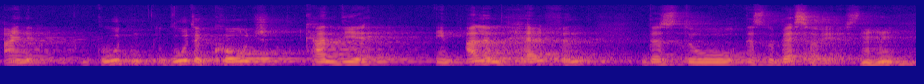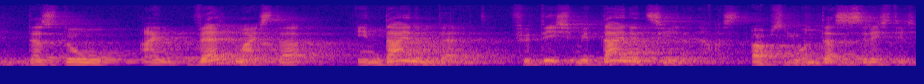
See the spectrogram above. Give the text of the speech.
ein guten, guter Coach kann dir in allem helfen, dass du, dass du besser wirst, dass du ein Weltmeister in deinem Welt für dich mit deinen Zielen hast. Absolut. Und das ist richtig,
